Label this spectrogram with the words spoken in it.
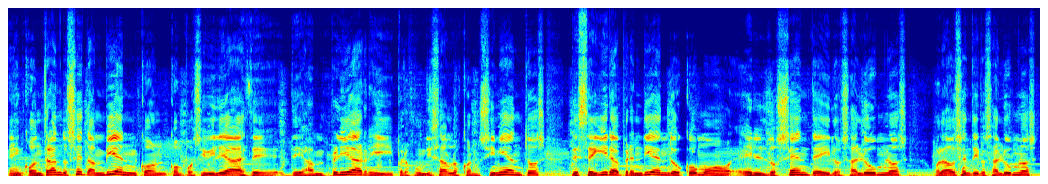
encontrándose también con, posibilidades de, ampliar y profundizar los conocimientos, de seguir aprendiendo cómo el docente y los alumnos, o la docente y los alumnos,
